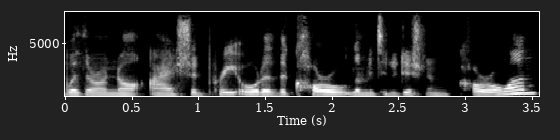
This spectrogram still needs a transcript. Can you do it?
whether or not I should pre-order the Coral limited edition Coral one.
